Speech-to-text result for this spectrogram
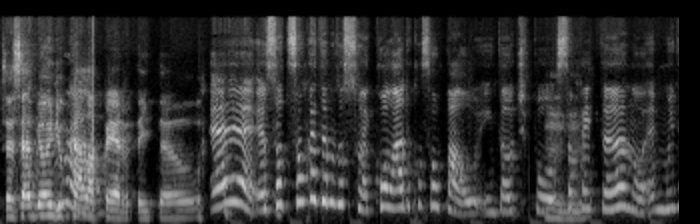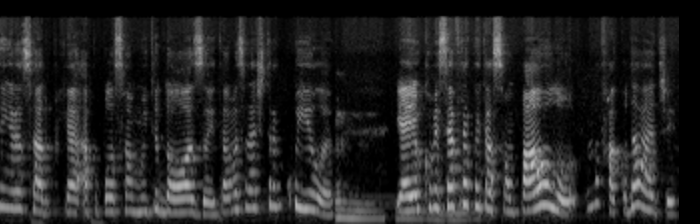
Você sabe onde Não. o calo aperta, então. É, eu sou de São Caetano do Sul, é colado com São Paulo. Então, tipo, uhum. São Caetano é muito engraçado, porque a, a, população é muito idosa, então é uma cidade tranquila. Uhum. E aí eu comecei a frequentar São Paulo na faculdade.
